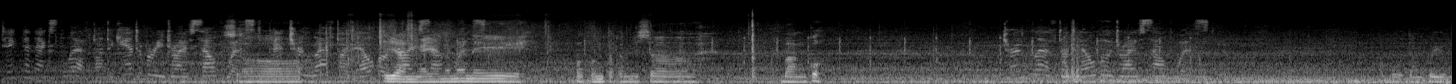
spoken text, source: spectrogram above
Take the next left onto Canterbury Drive Southwest, So, then turn left onto Elbow Ayan, Drive ngayon Southwest. naman eh, papunta kami sa bangko. Turn left onto Elbow Drive Southwest. Abutan ko yung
